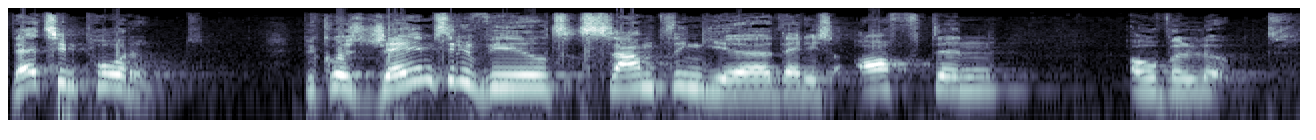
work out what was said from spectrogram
That's important. Because James reveals something here that is often overlooked.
